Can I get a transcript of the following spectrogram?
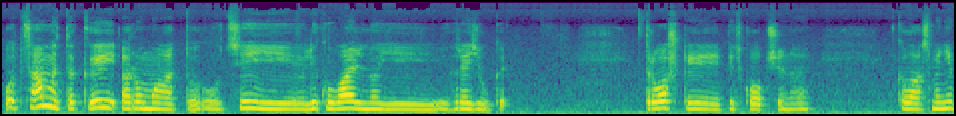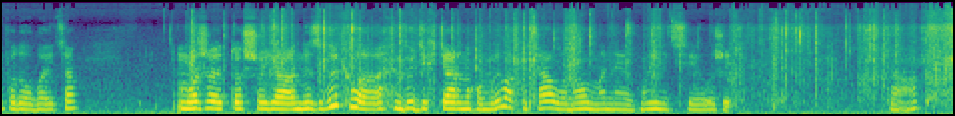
от саме такий аромат у цієї лікувальної грязюки. Трошки підкопченої. Клас, мені подобається. Може, то, що я не звикла до дігтярного мила, хоча воно у мене в мильниці лежить. Так.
